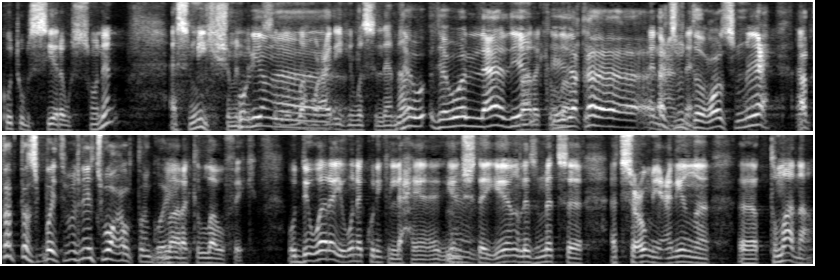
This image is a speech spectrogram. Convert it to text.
كتب السيرة والسنن. أسميكش من النبي صلى الله عليه وسلم؟ ذو العادي بارك الله إذا نعم. أجبد غوص مليح عطات تصبيت مني توغلط نقول. بارك الله فيك. والدواره يونا كوني كل حياة ينشتي لازم تس- تسعوم يعني آه، الطمانه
